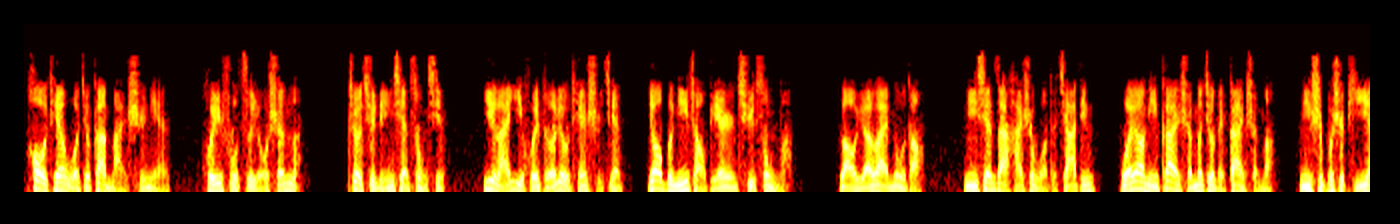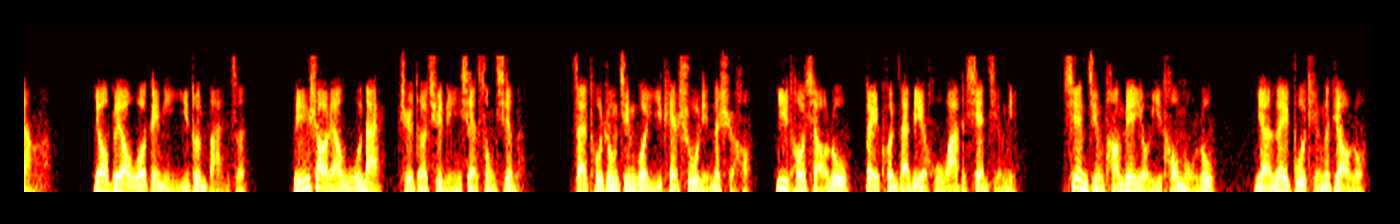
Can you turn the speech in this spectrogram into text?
后天我就干满十年，恢复自由身了。”这去临县送信，一来一回得六天时间，要不你找别人去送吧。老员外怒道：“你现在还是我的家丁，我要你干什么就得干什么，你是不是皮痒了？要不要我给你一顿板子？”林少良无奈，只得去临县送信了。在途中经过一片树林的时候，一头小鹿被困在猎户挖的陷阱里，陷阱旁边有一头母鹿，眼泪不停的掉落，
